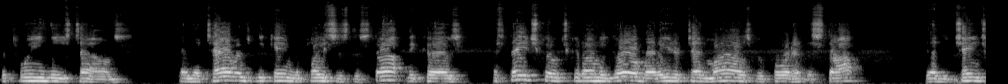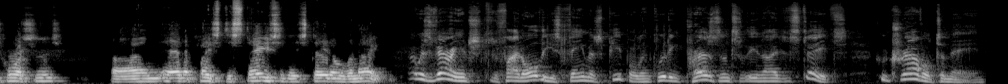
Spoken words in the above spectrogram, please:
between these towns. And the taverns became the places to stop because a stagecoach could only go about eight or ten miles before it had to stop. They had to change horses uh, and had a place to stay, so they stayed overnight. I was very interested to find all these famous people, including presidents of the United States, who traveled to Maine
